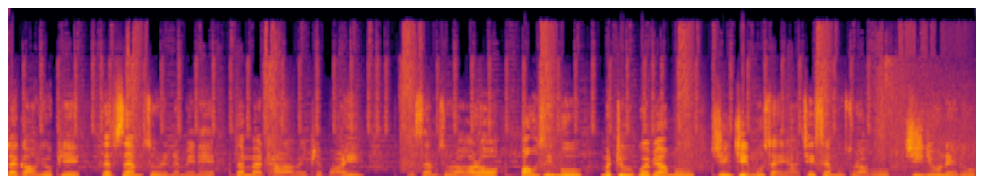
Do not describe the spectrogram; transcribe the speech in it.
လက်ကောင်ရုပ်ဖြစ် The Sam ဆိုတဲ့နာမည်နဲ့သတ်မှတ်ထားတာပဲဖြစ်ပါတယ်။ The Sam ဆိုတာကတော့ပေါင်းစည်းမှုမတူကွဲပြားမှုယဉ်ကျေးမှုဆိုင်ရာချိတ်ဆက်မှုဆိုတာကိုရည်ညွှန်းတယ်လို့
